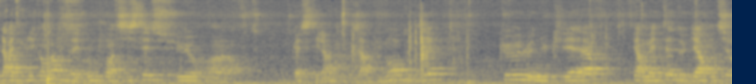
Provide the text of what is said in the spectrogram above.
la République en marche, vous avez beaucoup insisté sur, euh, en tout cas c'était l'un de vos arguments, de dire que le nucléaire permettait de garantir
